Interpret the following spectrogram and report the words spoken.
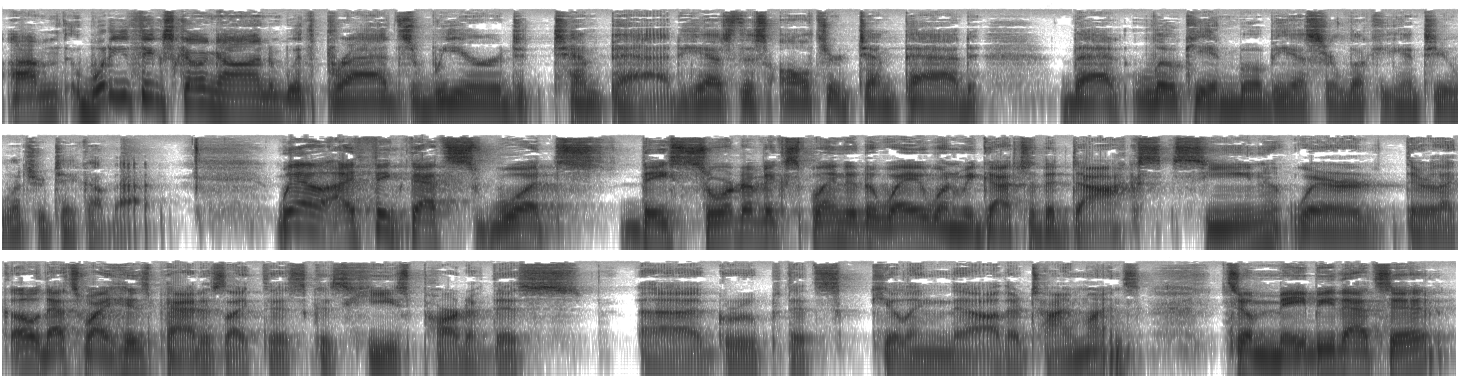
Um, what do you think's going on with Brad's weird tempad? He has this altered tempad that Loki and Mobius are looking into. What's your take on that? Well, I think that's what they sort of explained it away when we got to the Dox scene, where they're like, "Oh, that's why his pad is like this because he's part of this uh, group that's killing the other timelines." So maybe that's it.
